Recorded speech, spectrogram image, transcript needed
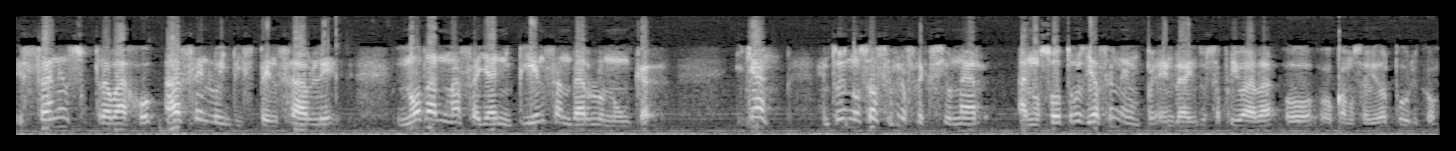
están en su trabajo, hacen lo indispensable, no dan más allá ni piensan darlo nunca y ya. Entonces nos hace reflexionar a nosotros, ya sea en, en la industria privada o, o como servidor público,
